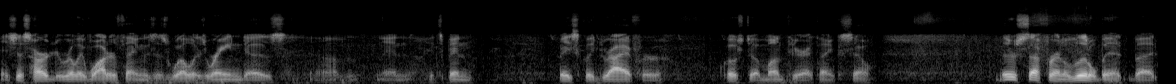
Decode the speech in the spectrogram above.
it's just hard to really water things as well as rain does. Um, and it's been basically dry for close to a month here, I think. So they're suffering a little bit, but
